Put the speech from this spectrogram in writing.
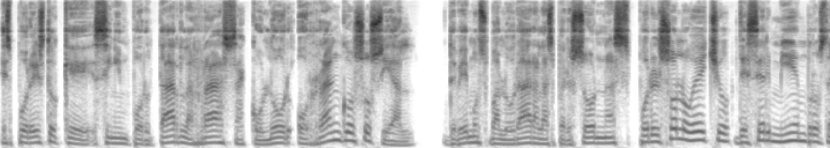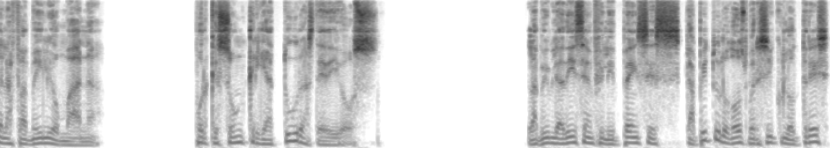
Es por esto que, sin importar la raza, color o rango social, debemos valorar a las personas por el solo hecho de ser miembros de la familia humana, porque son criaturas de Dios. La Biblia dice en Filipenses capítulo 2 versículo 3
